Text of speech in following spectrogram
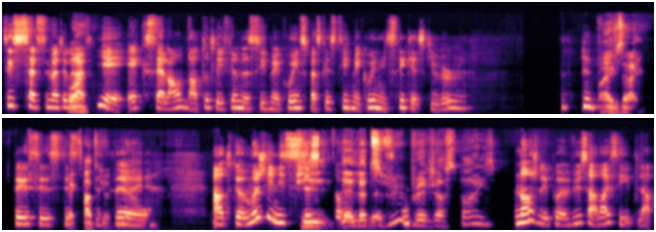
sais, si sa cinématographie est excellente dans tous les films de Steve McQueen, c'est parce que Steve McQueen, il sait qu'est-ce qu'il veut. Ouais, exact. C'est en tout cas, ça. regarde. ouais. En tout cas, moi, j'ai mis 6 Puis, l'as-tu 10, vu. Bridge of Spies? Non, je l'ai pas vu. Ça a l'air que c'est plat.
